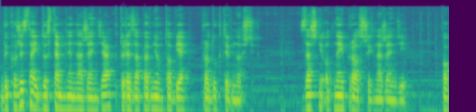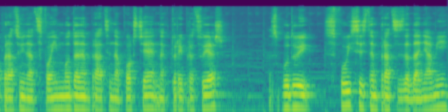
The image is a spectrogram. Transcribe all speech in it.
Wykorzystaj dostępne narzędzia, które zapewnią Tobie produktywność. Zacznij od najprostszych narzędzi. Popracuj nad swoim modelem pracy na poczcie, na której pracujesz. Zbuduj swój system pracy z zadaniami,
